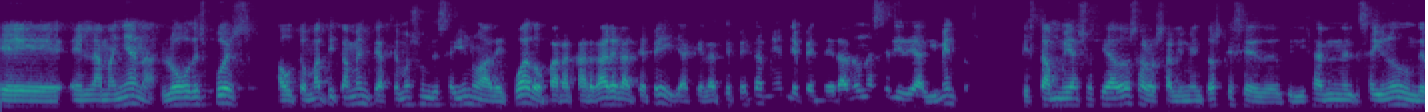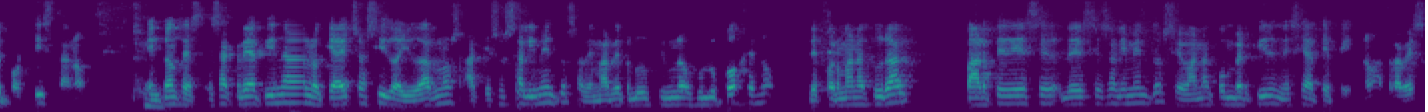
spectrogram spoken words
eh, en la mañana, luego después automáticamente hacemos un desayuno adecuado para cargar el ATP, ya que el ATP también dependerá de una serie de alimentos que están muy asociados a los alimentos que se utilizan en el desayuno de un deportista. ¿no? Entonces, esa creatina lo que ha hecho ha sido ayudarnos a que esos alimentos, además de producir un glucógeno de forma natural, parte de, esos alimentos se van a convertir en ese ATP, ¿no? A través,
